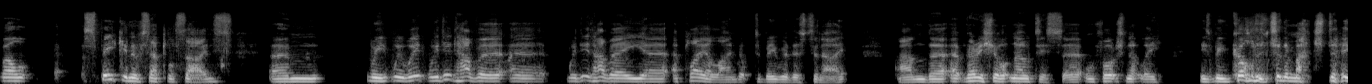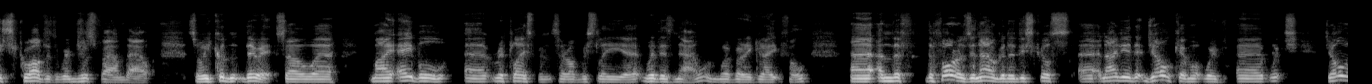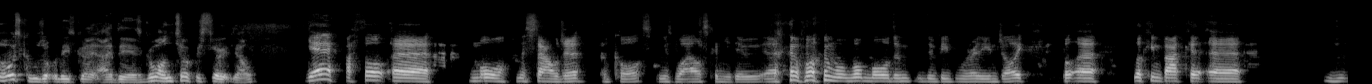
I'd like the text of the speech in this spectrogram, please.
Well, speaking of settled sides, um, we, we we did have a, a we did have a uh, a player lined up to be with us tonight. And uh, at very short notice, uh, unfortunately, he's been called into the match day squad, as we've just found out. So he couldn't do it. So uh, my able uh, replacements are obviously uh, with us now, and we're very grateful. Uh, and the, the four of us are now going to discuss an idea that Joel came up with, which Joel always comes up with these great ideas. Go on, talk us through it, Joel. Yeah, I thought more nostalgia, of course, because what else can you do? what, more do, do people really enjoy? But looking back at uh,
